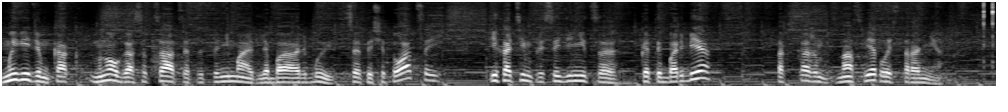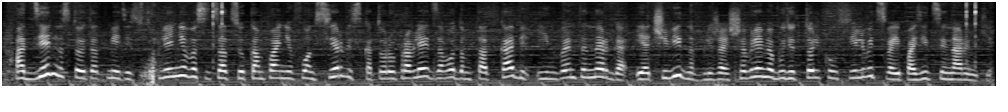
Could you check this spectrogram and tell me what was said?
Мы видим, как много ассоциация предпринимает для борьбы с этой ситуацией и хотим присоединиться к этой борьбе, так скажем, на светлой стороне. Отдельно стоит отметить вступление в ассоциацию компании «Фонд Сервис», которая управляет заводом «Таткабель» и «Инвент Энерго» и, очевидно, в ближайшее время будет только усиливать свои позиции на рынке.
